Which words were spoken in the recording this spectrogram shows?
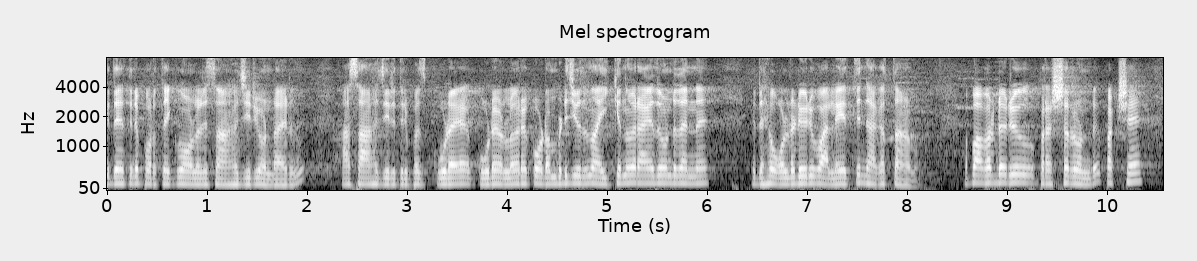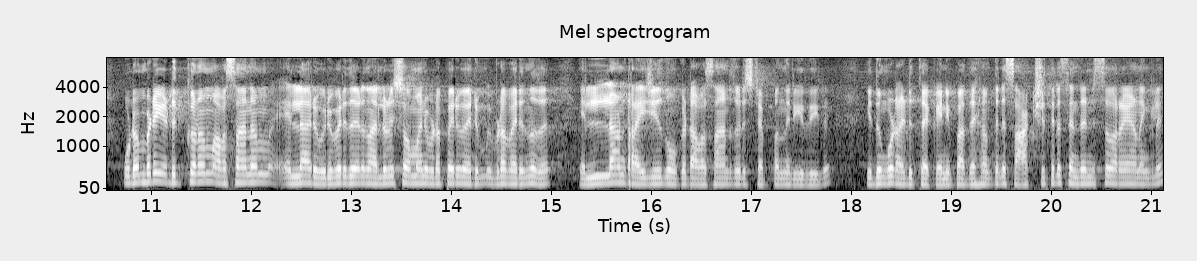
ഇദ്ദേഹത്തിന് പുറത്തേക്ക് പോകാനുള്ളൊരു സാഹചര്യം ഉണ്ടായിരുന്നു. ആ സാഹചര്യത്തിൽ ഇപ്പോൾ കൂടെ കൂടെയുള്ളവരൊക്കെ ഉടമ്പടി ജീവിതം നയിക്കുന്നവരായതുകൊണ്ട് തന്നെ ഇദ്ദേഹം ഓൾറെഡി ഒരു വലയത്തിന്റെ അകത്താണ് അപ്പോൾ അവരുടെ ഒരു പ്രഷറുണ്ട് പക്ഷേ ഉടമ്പടി എടുക്കണം അവസാനം എല്ലാവരും ഒരു പരിധി വരെ നല്ലൊരു ശതമാനം ഇവിടെ പേര് വരും ഇവിടെ വരുന്നത് എല്ലാം ട്രൈ ചെയ്ത് നോക്കിയിട്ട് അവസാനത്തെ ഒരു സ്റ്റെപ്പ് എന്ന രീതിയിൽ ഇതും കൂടെ അടുത്തേക്കാം. ഇനിയിപ്പോൾ അദ്ദേഹത്തിന്റെ സാക്ഷ്യത്തിലെ സെന്റൻസ് പറയുകയാണെങ്കിൽ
